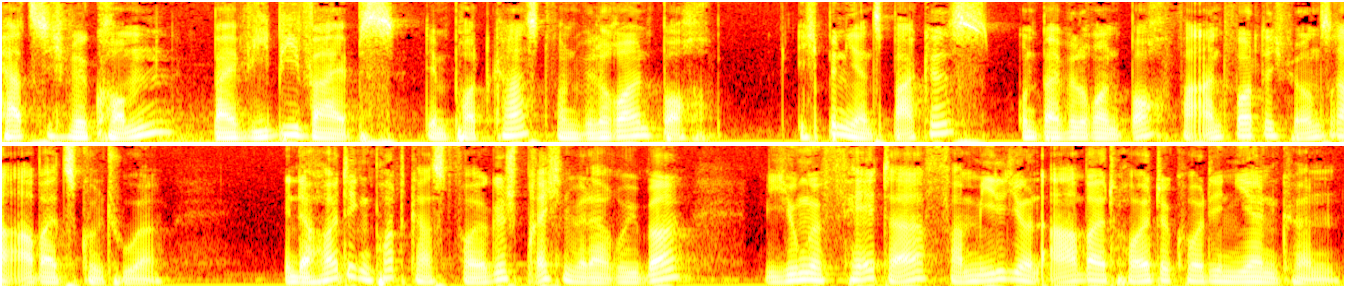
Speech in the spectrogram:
Herzlich willkommen bei VB Vibes, dem Podcast von Wilroy und Boch. Ich bin Jens Backes und bei Wilroy und Boch verantwortlich für unsere Arbeitskultur. In der heutigen Podcast-Folge sprechen wir darüber, wie junge Väter Familie und Arbeit heute koordinieren können.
